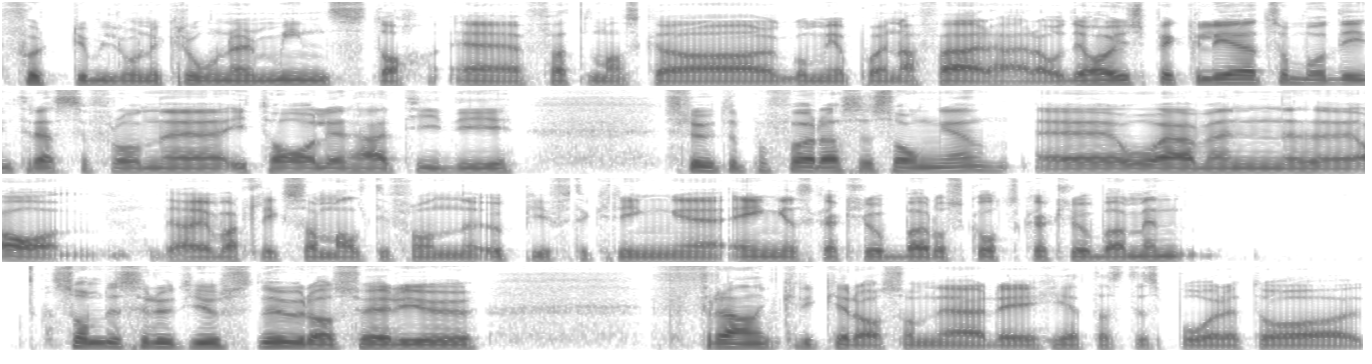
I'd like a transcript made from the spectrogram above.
40 miljoner kronor minst då, eh, för att man ska gå med på en affär här. Och det har ju spekulerats om både intresse från eh, Italien här tidigt slutet på förra säsongen eh, och även, eh, ja, det har ju varit liksom alltifrån uppgifter kring eh, engelska klubbar och skotska klubbar, men som det ser ut just nu då så är det ju Frankrike då som är det hetaste spåret och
